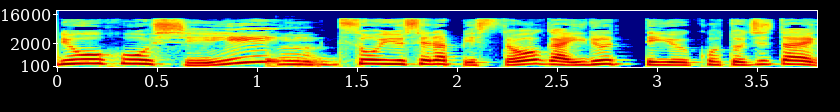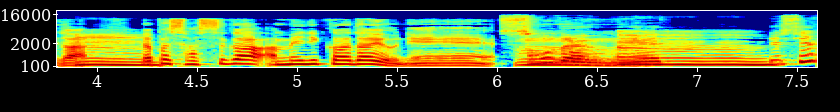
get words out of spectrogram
療法士、うんそういうセラピストがいるっていうこと自体が、うん。やっぱさすがアメリカだよね。そうだよね。うんで、セラ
